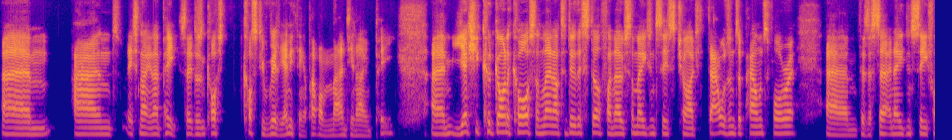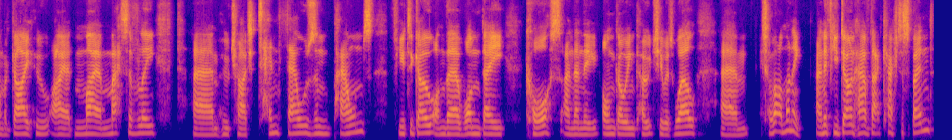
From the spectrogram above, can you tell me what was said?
Um, and it's 99p. So it doesn't cost cost you really anything apart from 99p. Um, yes, you could go on a course and learn how to do this stuff. I know some agencies charge thousands of pounds for it. Um, there's a certain agency from a guy who I admire massively, um, who charged ten thousand pounds for you to go on their one day course and then the ongoing coach you as well. Um, it's a lot of money, and if you don't have that cash to spend,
